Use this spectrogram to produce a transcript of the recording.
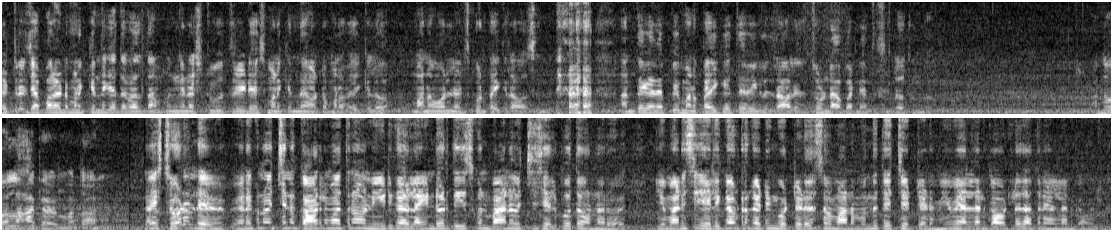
లిటరీ చెప్పాలంటే మనం కిందకైతే వెళ్తాం. ఇంకా నెక్స్ట్ టూ త్రీ డేస్ మన కిందే ఉంటాం మన వెహికల్ మనం ఓన్లీ నడుచుకొని పైకి రావాల్సింది. అంతేగా చెప్పి మన పైకి అయితే వెహికల్ రాలేదు. చూడండి ఆ బండి ఎంత స్కిడ్ అవుతుందో. అందువల్ల ఆపారనమాట గైస్ చూడండి వెనకన వచ్చిన కార్లు మాత్రం నీట్గా లైన్ డోర్ తీసుకొని బాగానే వచ్చేసి వెళ్ళిపోతూ ఉన్నారు. ఈ మనిషి హెలికాప్టర్ కటింగ్ కొట్టాడు సో మన ముందు తెచ్చెట్టాడు. మేము వెళ్ళడానికి కావట్లేదు అతను వెళ్ళడానికి కావట్లేదు.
